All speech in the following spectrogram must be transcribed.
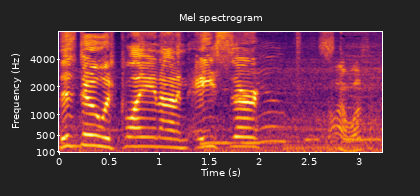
this dude was playing on an Acer. No, I wasn't.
